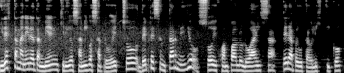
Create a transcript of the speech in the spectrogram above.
Y de esta manera también, queridos amigos, aprovecho de presentarme yo. Soy Juan Pablo Loaiza, terapeuta holístico.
